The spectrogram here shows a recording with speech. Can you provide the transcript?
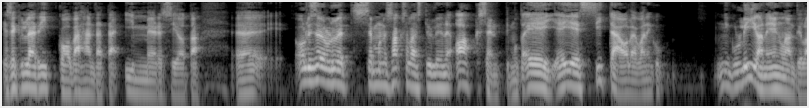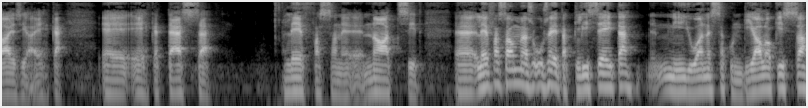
Ja se kyllä rikkoo vähän tätä immersiota. Oli se ollut että semmoinen saksalaistyylinen aksentti, mutta ei, ei edes sitä ole, vaan niin kuin, niin kuin liian englantilaisia ehkä, e, ehkä tässä leffassa ne natsit. Leffassa on myös useita kliseitä, niin juonessa kuin dialogissa,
